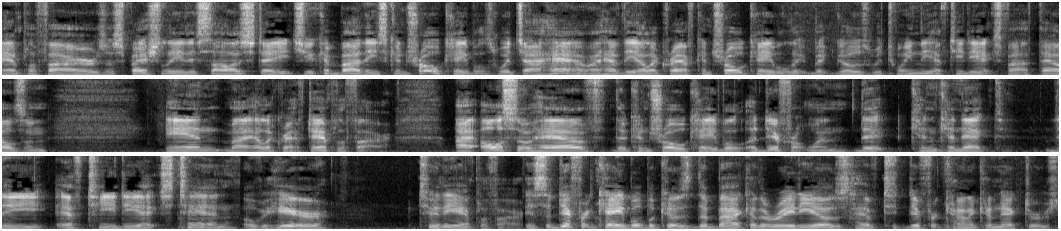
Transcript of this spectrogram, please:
amplifiers, especially the solid states, you can buy these control cables, which I have. I have the Elecraft control cable that goes between the FTDX 5000 and my Elecraft amplifier. I also have the control cable, a different one, that can connect the FTDX10 over here to the amplifier. It's a different cable because the back of the radios have different kind of connectors.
